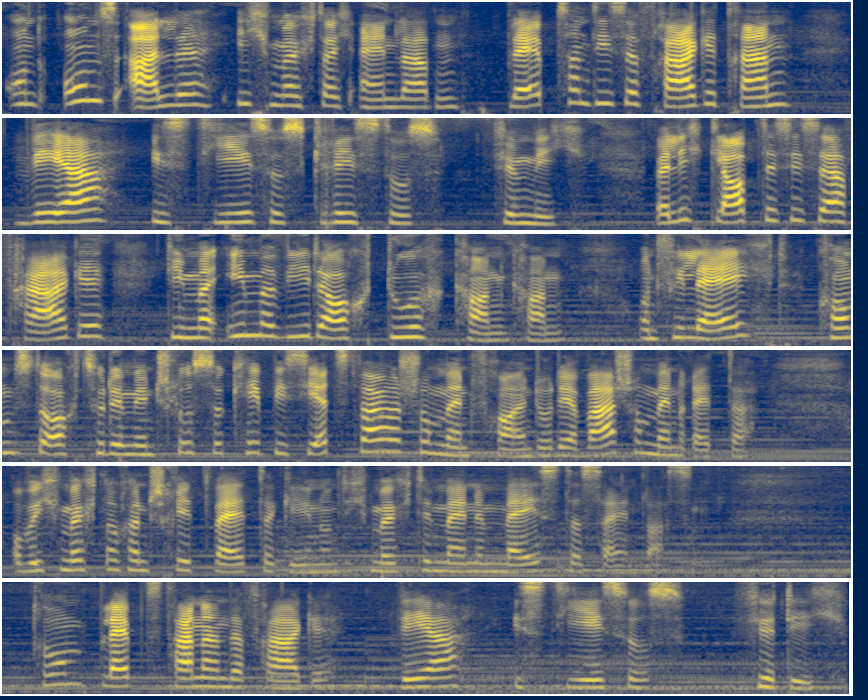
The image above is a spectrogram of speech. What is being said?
Und uns alle, ich möchte euch einladen, bleibt an dieser Frage dran, wer ist Jesus Christus für mich? Weil ich glaube, das ist eine Frage, die man immer wieder auch durchkauen kann. Und vielleicht kommst du auch zu dem Entschluss, okay, bis jetzt war er schon mein Freund oder er war schon mein Retter. Aber ich möchte noch einen Schritt weiter gehen und ich möchte meinen Meister sein lassen. Drum bleibt dran an der Frage, wer ist Jesus für dich?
